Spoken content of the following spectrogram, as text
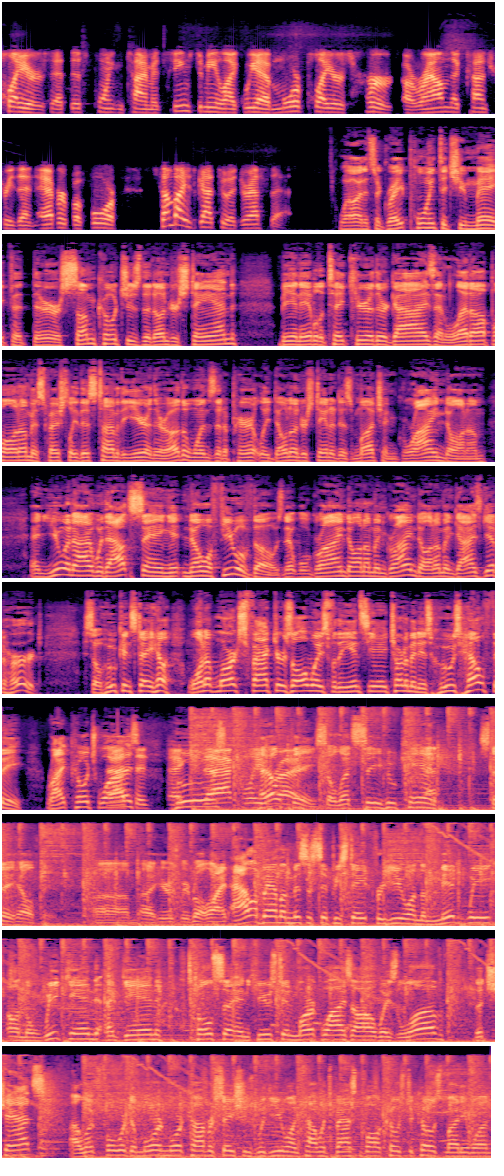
players at this point in time. It seems to me like we have more players hurt around the country than ever before. Somebody's got to address that. Well, and it's a great point that you make that there are some coaches that understand being able to take care of their guys and let up on them, especially this time of the year. And there are other ones that apparently don't understand it as much and grind on them. And you and I, without saying it, know a few of those that will grind on them and grind on them and guys get hurt. So who can stay healthy? One of Mark's factors always for the NCAA tournament is who's healthy, right, Coach Wise? That's exactly who's healthy. Right. So let's see who can stay healthy. Um, uh, here as we roll. All right, Alabama, Mississippi State for you on the midweek. On the weekend, again, Tulsa and Houston. Mark Wise, I always love the chats. I look forward to more and more conversations with you on college basketball coast to coast, Mighty One.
